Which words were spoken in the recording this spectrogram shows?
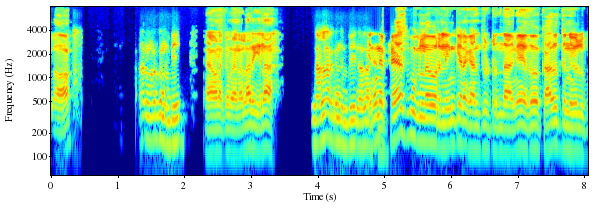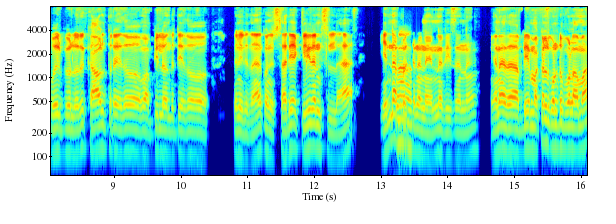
ஹலோ. வணக்கம் தம்பி. வணக்கம் நல்லா இருக்கீங்களா? நல்லா இருக்கேன் தம்பி. நல்லா என்னென்ன ஃபேஸ்புக்கில் ஒரு லிங்க் எனக்கு அனுப்பிச்சு விட்டுருந்தாங்க ஏதோ காதுத்து நிகழ்வு போயிருப்பவர் காவல்துறை ஏதோ அப்பீல் வந்துட்டு ஏதோ பண்ணிட்டு இருந்தாங்க. கொஞ்சம் சரியா கிளியரன்ஸ் இல்லை. என்ன ஆ. பிரச்சனைண்ணே என்ன ரீசனு ஏன்னா இதை அப்படியே மக்கள் கொண்டு போகலாமா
